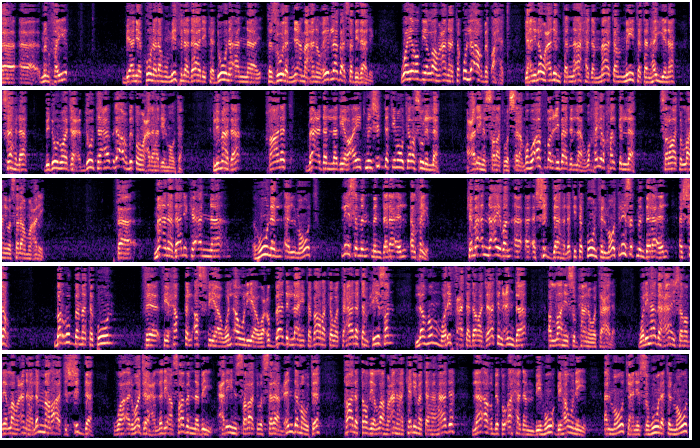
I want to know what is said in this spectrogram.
آه، آه، من خير بأن يكون له مثل ذلك دون أن تزول النعمة عن الغير لا بأس بذلك. وهي رضي الله عنها تقول لا أغبط أحد. يعني لو علمت أن أحدا مات ميتة هينة سهلة بدون وجع بدون تعب لا أغبطه على هذه الموتة لماذا؟ قالت بعد الذي رأيت من شدة موت رسول الله عليه الصلاة والسلام وهو أفضل عباد الله وخير خلق الله صلوات الله وسلامه عليه. فمعنى ذلك أن هون الموت ليس من من دلائل الخير. كما أن أيضا الشدة التي تكون في الموت ليست من دلائل الشر. بل ربما تكون في حق الأصفياء والأولياء وعباد الله تبارك وتعالى تمحيصا لهم ورفعة درجات عند الله سبحانه وتعالى. ولهذا عائشة رضي الله عنها لما رأت الشدة والوجع الذي أصاب النبي عليه الصلاة والسلام عند موته قالت رضي الله عنها كلمتها هذه لا أغبط أحدا بهون الموت يعني سهولة الموت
